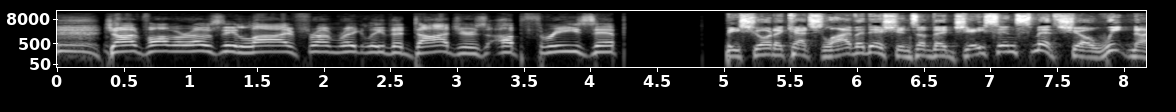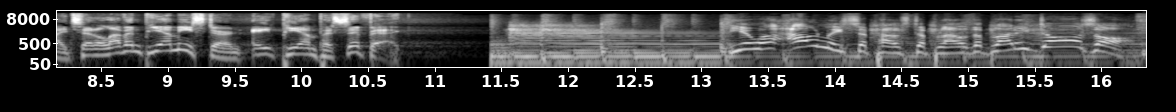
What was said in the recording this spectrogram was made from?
Jon Paul Morosi live from Wrigley. The Dodgers up three zip. Be sure to catch live editions of The Jason Smith Show weeknights at 11 p.m. Eastern, 8 p.m. Pacific. You were only supposed to blow the bloody doors off.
